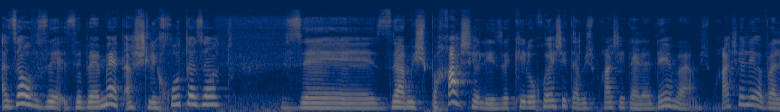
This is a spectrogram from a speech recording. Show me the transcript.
עזוב, זה, זה באמת, השליחות הזאת, זה, זה המשפחה שלי. זה כאילו, יש לי את המשפחה שלי, את הילדים והמשפחה שלי, אבל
